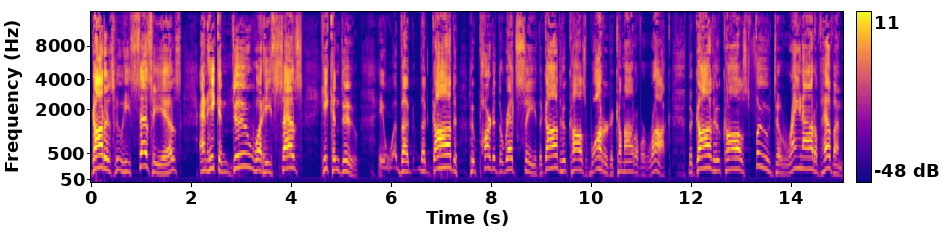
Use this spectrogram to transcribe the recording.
God is who he says he is, and he can do what he says he can do the, the God who parted the Red Sea, the God who caused water to come out of a rock, the God who caused food to rain out of heaven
